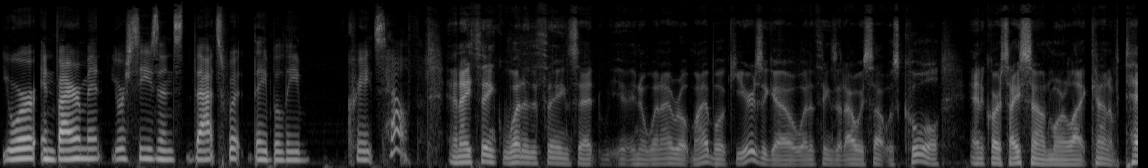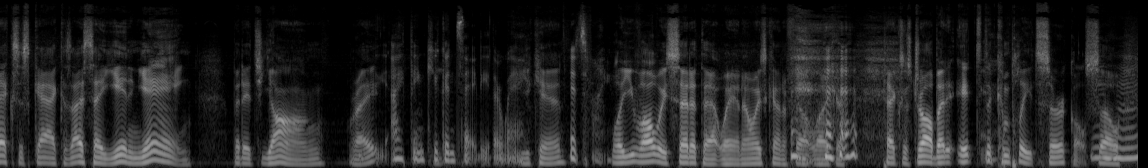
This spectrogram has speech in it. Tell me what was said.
your environment, your seasons. That's what they believe creates health. And I think one of the things that you know when I wrote my book years ago, one of the things that I always thought was cool, and of course I sound more like kind of Texas guy because I say yin and yang, but it's yang, right? I think you can say it either way. You can. It's fine. Well, you've always said it that way, and I always kind of felt like a Texas draw, but it's the complete circle. So Mm-hmm.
